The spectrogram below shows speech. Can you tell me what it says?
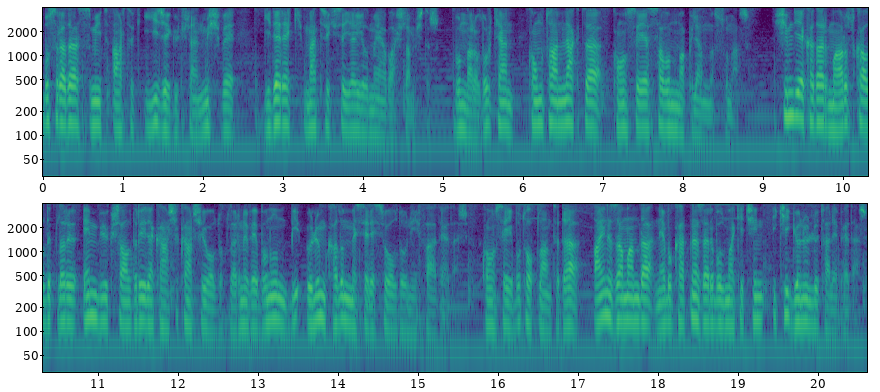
Bu sırada Smith artık iyice güçlenmiş ve giderek Matrix'e yayılmaya başlamıştır. Bunlar olurken Komutan Locke da konseye savunma planını sunar. Şimdiye kadar maruz kaldıkları en büyük saldırıyla karşı karşıya olduklarını ve bunun bir ölüm kalım meselesi olduğunu ifade eder. Konsey bu toplantıda aynı zamanda Nebukadnezar'ı bulmak için iki gönüllü talep eder.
